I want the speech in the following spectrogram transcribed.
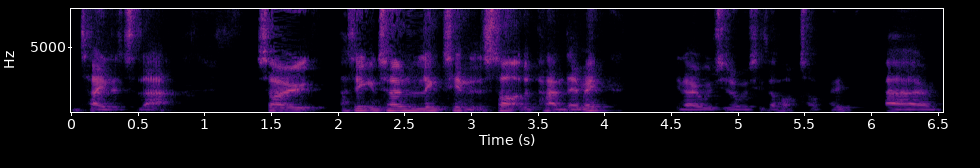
and tailor to that. So I think in terms of LinkedIn at the start of the pandemic, you know, which is obviously the hot topic, um,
